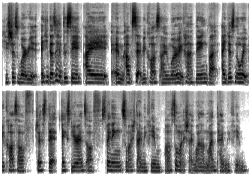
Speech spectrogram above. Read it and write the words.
he's just worried. And he doesn't have to say, I am upset because I'm worried kind of thing, but I just know it because of just that experience of spending so much time with him or so much like one-on-one time with him.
